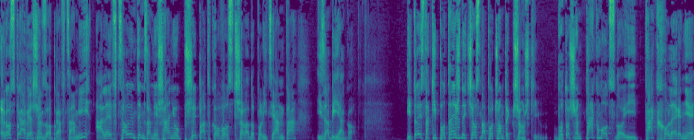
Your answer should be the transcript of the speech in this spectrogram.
rozprawia się z oprawcami, ale w całym tym zamieszaniu przypadkowo strzela do policjanta i zabija go. I to jest taki potężny cios na początek książki, bo to się tak mocno i tak cholernie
